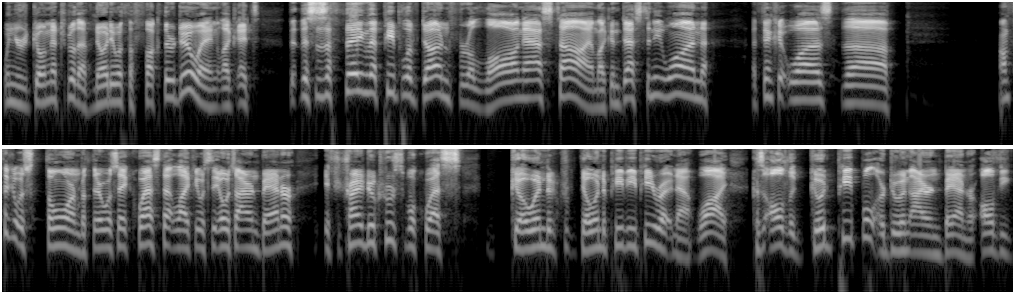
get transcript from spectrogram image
when you're going after people that have no idea what the fuck they're doing. Like it's th- this is a thing that people have done for a long ass time. Like in Destiny One, I think it was the I don't think it was Thorn, but there was a quest that like it was the it's Iron Banner. If you're trying to do Crucible quests, go into go into PvP right now. Why? Because all the good people are doing Iron Banner. All the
